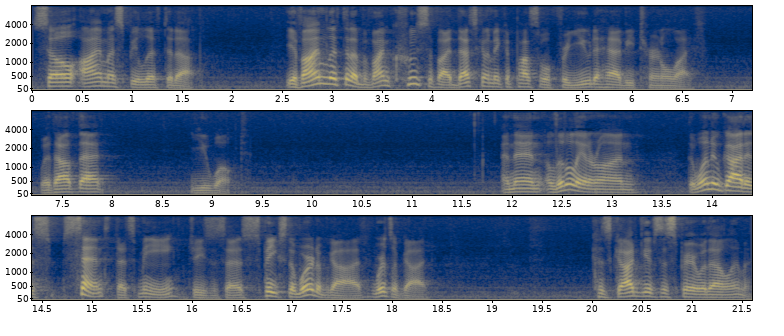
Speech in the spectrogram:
so I must be lifted up. If I'm lifted up, if I'm crucified, that's going to make it possible for you to have eternal life. Without that, you won't. And then a little later on, the one who God has sent, that's me, Jesus says, speaks the word of God, words of God. Because God gives the Spirit without limit.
